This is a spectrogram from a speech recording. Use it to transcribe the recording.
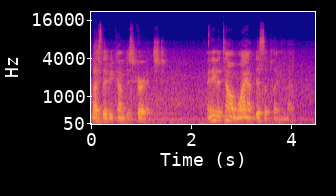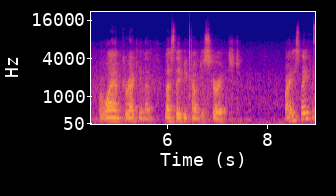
lest they become discouraged. I need to tell them why I'm disciplining them, or why I'm correcting them, lest they become discouraged. Why did he spank me?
